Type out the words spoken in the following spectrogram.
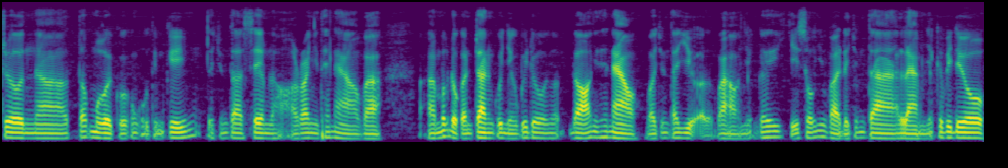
trên uh, top 10 của công cụ tìm kiếm để chúng ta xem là họ rank như thế nào và uh, mức độ cạnh tranh của những video đó như thế nào. Và chúng ta dựa vào những cái chỉ số như vậy để chúng ta làm những cái video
